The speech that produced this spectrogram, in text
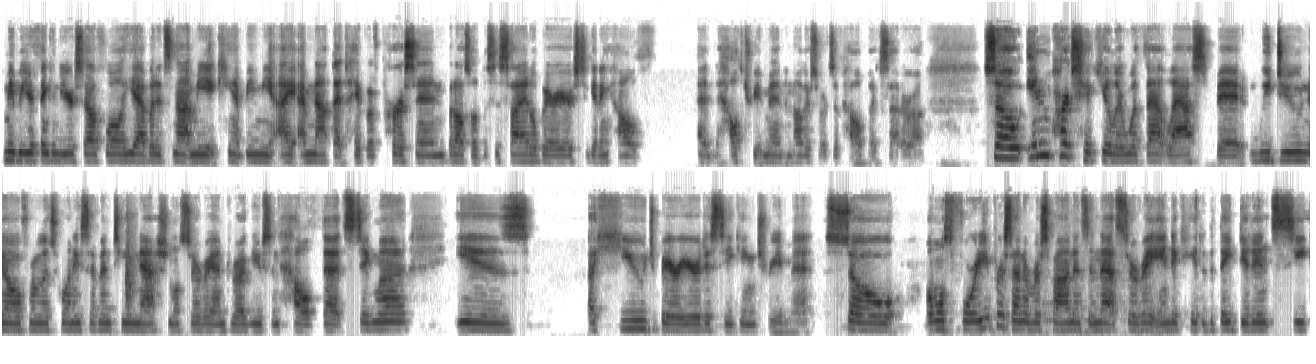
maybe you're thinking to yourself well yeah but it's not me it can't be me I, i'm not that type of person but also the societal barriers to getting health and health treatment and other sorts of help, etc. So, in particular, with that last bit, we do know from the 2017 National Survey on Drug Use and Health that stigma is a huge barrier to seeking treatment. So, almost 40% of respondents in that survey indicated that they didn't seek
